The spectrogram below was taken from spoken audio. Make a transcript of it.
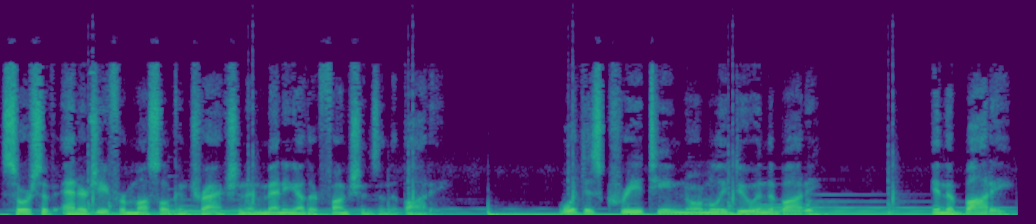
source of energy for muscle contraction and many other functions in the body. What does creatine normally do in the body? In the body,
